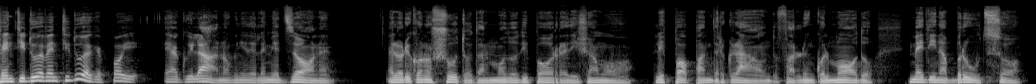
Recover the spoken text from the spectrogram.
22-22 che poi è aquilano, quindi delle mie zone, e l'ho riconosciuto dal modo di porre, diciamo, l'hip hop underground, farlo in quel modo, made in Abruzzo,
